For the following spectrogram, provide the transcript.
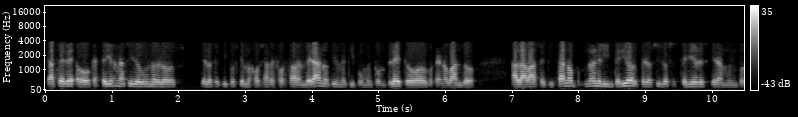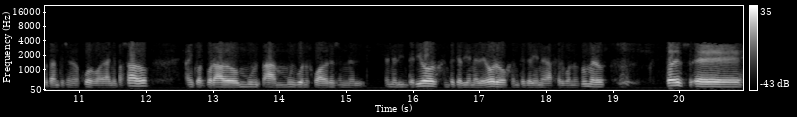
Cáceres o Castellón ha sido uno de los de los equipos que mejor se ha reforzado en verano, tiene un equipo muy completo, renovando a la base, quizá no, no en el interior, pero sí los exteriores que eran muy importantes en el juego del año pasado. Ha incorporado muy, a muy buenos jugadores en el, en el interior, gente que viene de oro, gente que viene a hacer buenos números. Entonces, eh,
